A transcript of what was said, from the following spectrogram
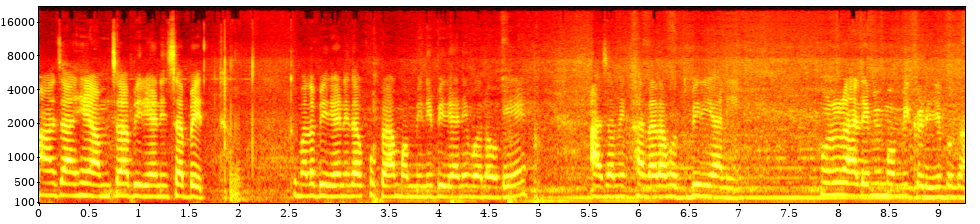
आज आहे आमचा बिर्याणीचा बेत. तुम्हाला बिर्याणी दाखवू का मम्मीने बिर्याणी बनवली आहे. आज आम्ही खाणार आहोत बिर्याणी. म्हणून आले मी मम्मीकडे बघा.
